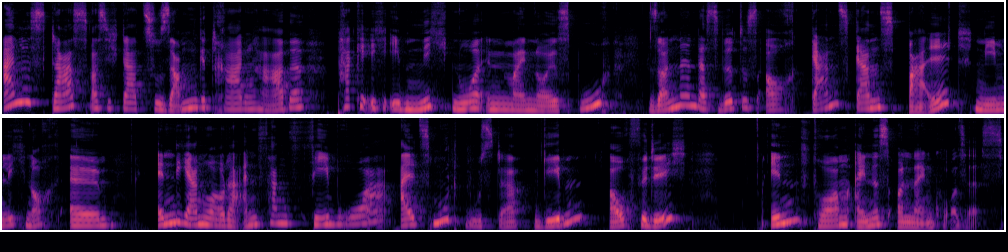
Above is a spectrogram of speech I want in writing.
alles das, was ich da zusammengetragen habe, packe ich eben nicht nur in mein neues Buch, sondern das wird es auch ganz, ganz bald, nämlich noch äh, Ende Januar oder Anfang Februar als Mutbooster geben, auch für dich, in Form eines Online-Kurses.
